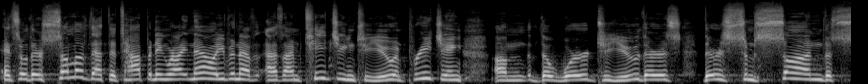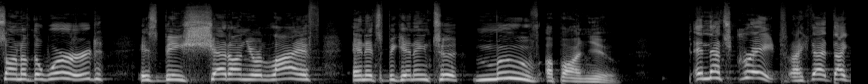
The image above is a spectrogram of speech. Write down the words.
And so there's some of that that's happening right now, even as, as I'm teaching to you and preaching um, the word to you. There's, there's some sun, the sun of the word is being shed on your life and it's beginning to move upon you. And that's great. Like that, like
